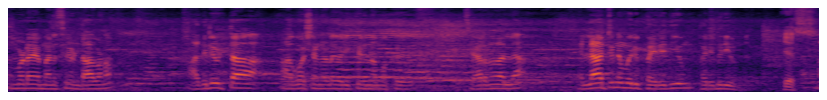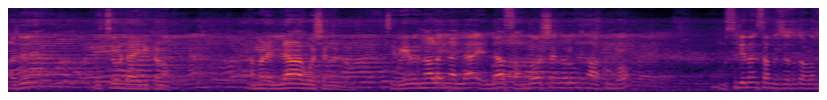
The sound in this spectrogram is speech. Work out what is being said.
നമ്മുടെ മനസ്സിലുണ്ടാവണം. അതിലിട്ട ആഘോഷങ്ങളെ ഒരിക്കലും നമുക്ക് ചേർന്നതല്ല. എല്ലാറ്റിനും ഒരു പരിധിയും പരിമിതിയുണ്ട്. അത് വെച്ചുകൊണ്ടായിരിക്കണം നമ്മളെല്ലാ ആഘോഷങ്ങളിലും. ചെറിയ പെരുന്നാളെന്നല്ല എല്ലാ സന്തോഷങ്ങളും ആക്കുമ്പോൾ മുസ്ലിമെ സംബന്ധിച്ചിടത്തോളം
